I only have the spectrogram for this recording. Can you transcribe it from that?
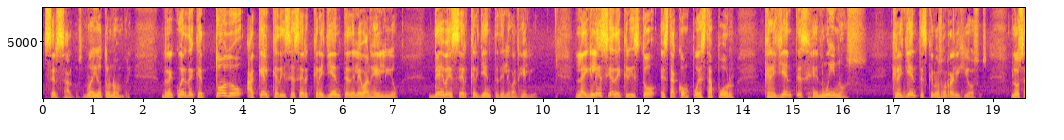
ser salvos. No hay otro nombre. Recuerde que todo aquel que dice ser creyente del Evangelio debe ser creyente del Evangelio. La iglesia de Cristo está compuesta por creyentes genuinos, creyentes que no son religiosos. Los,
